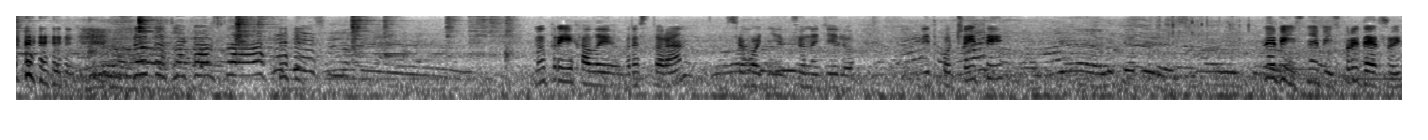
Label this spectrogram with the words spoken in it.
Що ти злякався? Ми приїхали в ресторан сьогодні цю неділю відпочити. Не бійсь, не бійсь, придержуй.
